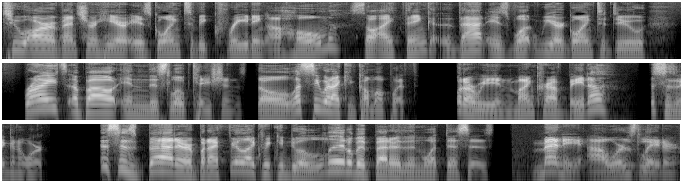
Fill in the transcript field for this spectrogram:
to our adventure here is going to be creating a home. So I think that is what we are going to do right about in this location. So let's see what I can come up with. What are we in Minecraft beta? This isn't going to work. This is better, but I feel like we can do a little bit better than what this is. Many hours later.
